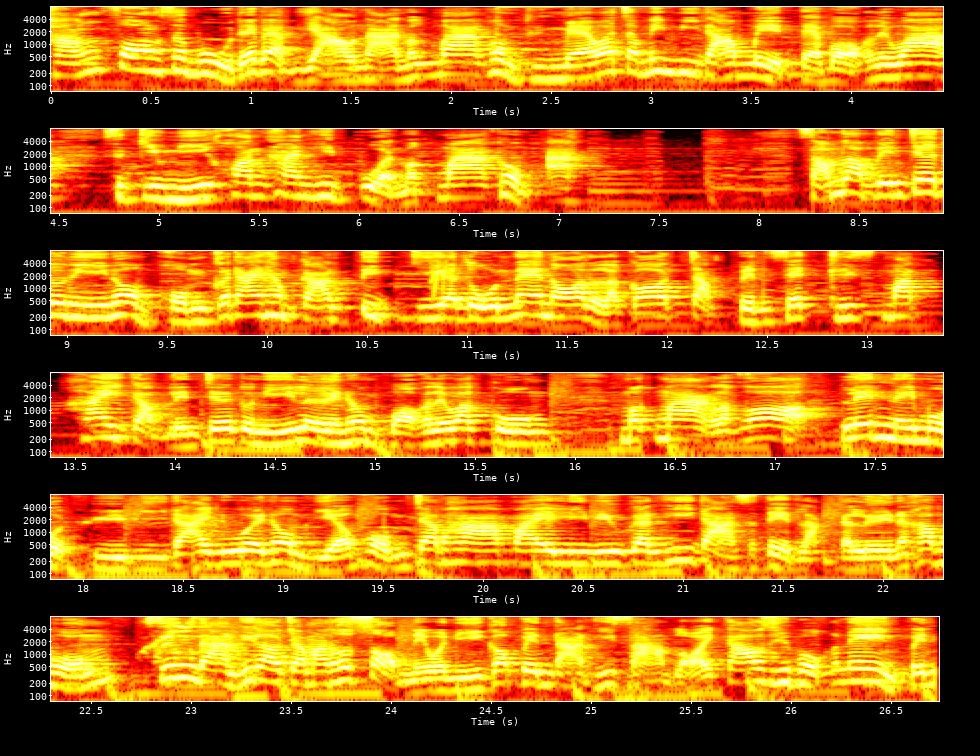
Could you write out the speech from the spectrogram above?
ขังฟองสบู่ได้แบบยาวนานมากๆนะผมถึงแม้ว่าจะไม่มีดาเมจแต่บอกเลยว่าสกิลนี้ค่อนข้างที่ปวดมากๆนะผมอะสำหรับเรนเจอร์ตัวนี้เนอะผมก็ได้ทำการติดเกียร์โดนแน่นอน แล้วก็จัดเป็นเซตคริสต์มาสให้กับเรนเจอร์ตัวนี้เลยนะผมบอกเลยว่าโกง มากๆ แล้วก็เล่นในโหมด PVP ได้ด้วยนะผมเดี๋ยวผมจะพาไปรีวิวกันที่ด่านสเตจหลักกันเลยนะครับผม ซึ่งด่านที่เราจะมาทดสอบในวันนี้ก็เป็นด่านที่ 396นั่นเองเป็น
